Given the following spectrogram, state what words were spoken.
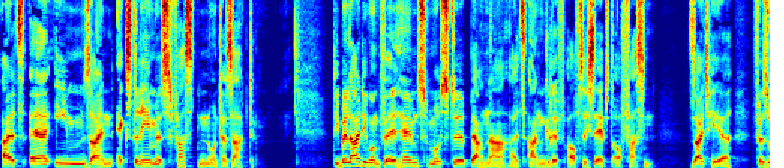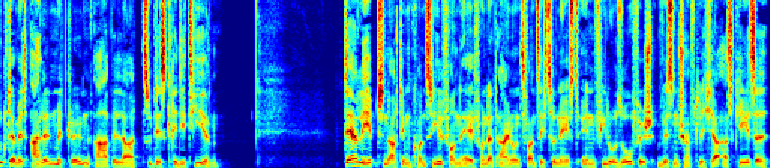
als er ihm sein extremes Fasten untersagte. Die Beleidigung Wilhelms musste Bernard als Angriff auf sich selbst auffassen. Seither versucht er mit allen Mitteln, Abelard zu diskreditieren. Der lebt nach dem Konzil von 1121 zunächst in philosophisch-wissenschaftlicher Askese,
